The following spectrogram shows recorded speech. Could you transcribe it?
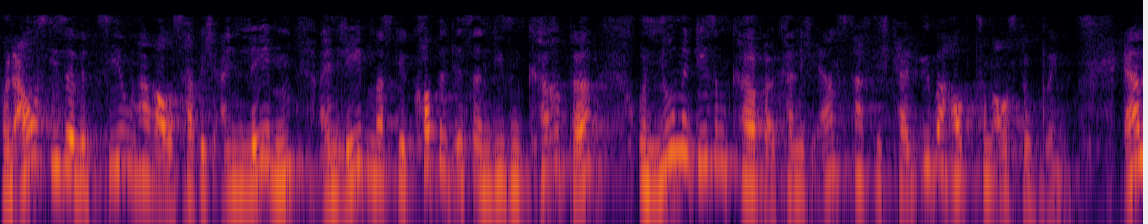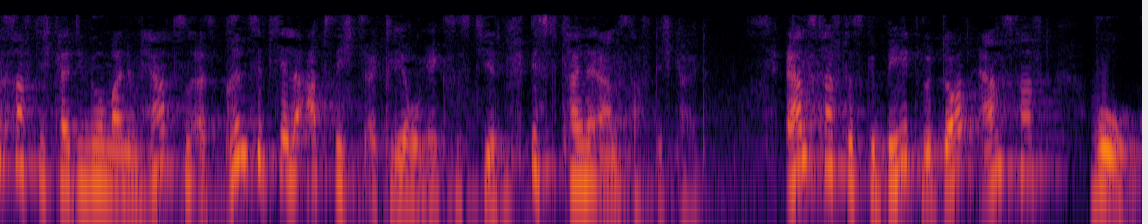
Und aus dieser Beziehung heraus habe ich ein Leben, ein Leben, was gekoppelt ist an diesen Körper. Und nur mit diesem Körper kann ich Ernsthaftigkeit überhaupt zum Ausdruck bringen. Ernsthaftigkeit, die nur in meinem Herzen als prinzipielle Absichtserklärung existiert, ist keine Ernsthaftigkeit. Ernsthaftes Gebet wird dort ernsthaft, wo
